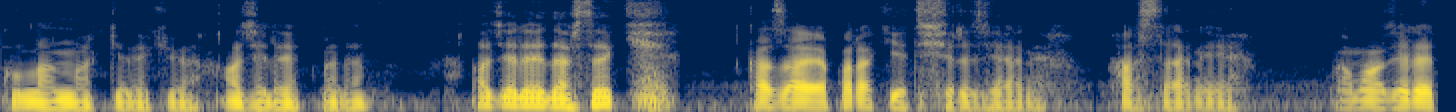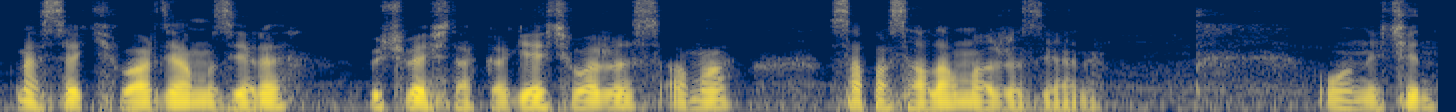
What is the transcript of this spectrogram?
kullanmak gerekiyor. Acele etmeden. Acele edersek kaza yaparak yetişiriz yani hastaneye. Ama acele etmezsek varacağımız yere 3-5 dakika geç varırız ama sapasağlam varırız yani. Onun için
